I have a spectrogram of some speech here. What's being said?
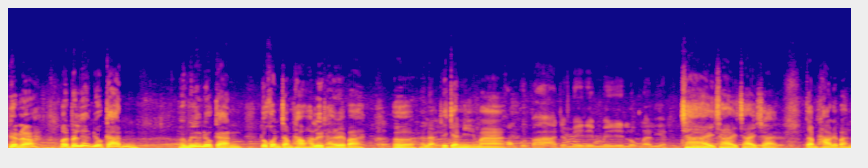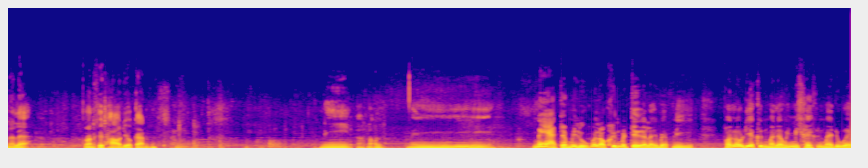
เห็นไหมมันเป็นเรื่องเดียวกัน มันเป็นเรื่องเดียวกัน ทุกคนจำเท้าฮาลือไทยได้ปะเออนั่นแหละที่แกหนีมา ของคุณป้าอาจจะไม่ได้ไม่ได้ลงรายละเอียด ใช่ใช่ใช่ใช่จำเท้าได้ปะนั่นแหละ มันคือเท้าเดียวกัน นี่อะนอนนี่ แม่อาจจะไม่รู้ว่าเราขึ้นมาเจออะไรแบบนี้ เพราะเราเรียกขึ้นมาแล้วไม่มีใครขึ้นมาด้วย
